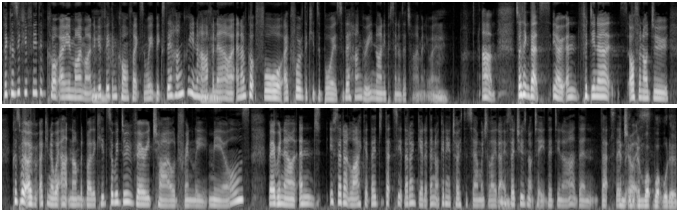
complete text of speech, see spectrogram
Because if you feed them corn, I mean, in my mind, if you Mm. feed them cornflakes and Weet-Bix, they're hungry in half an Mhm. hour. And I've got four, like four of the kids are boys, so they're hungry ninety percent of the time anyway. Mm. Um, so I think that's you know, and for dinner, often I'll do because we're over, like you know, we're outnumbered by the kids, so we do very child friendly meals. But every now and if they don't like it, they that's it. They don't get it. They're not getting a toasted sandwich later. Mm. If they choose not to eat their dinner, then that's their And, choice. and, and what what would a,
